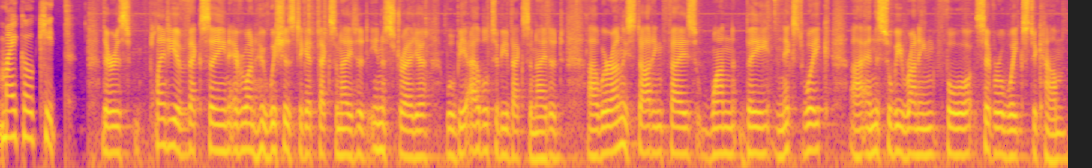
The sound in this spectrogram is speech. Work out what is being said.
Майкъл Кит. There is plenty of vaccine. Everyone who wishes to get vaccinated in Australia will be able to be vaccinated. Uh, we're only starting phase 1B next week, uh, and this will be running for several weeks to come.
